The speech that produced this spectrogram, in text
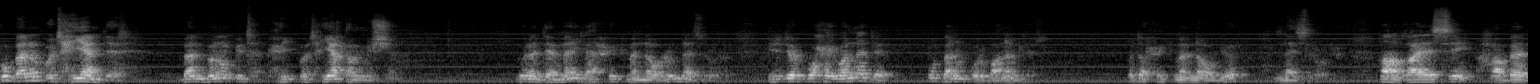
bu benim üthiyemdir. Ben bunu üthiye kılmışım. Böyle demeyle hükmen ne olur, nezir olur. Biri diyor bu hayvan nedir? Bu benim kurbanımdır. Bu da hükmen ne oluyor? Nezir oluyor. Ha gayesi haber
